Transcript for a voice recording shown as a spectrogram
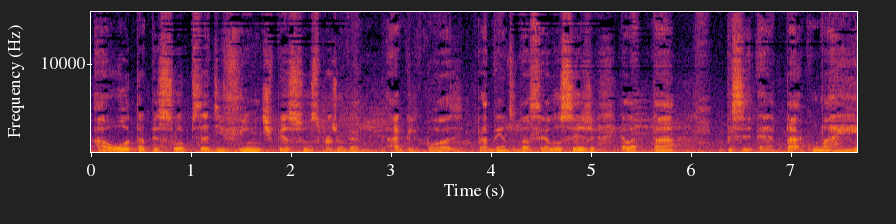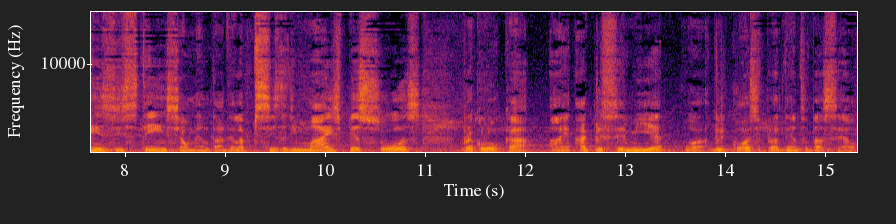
a outra pessoa precisa de 20 pessoas para jogar a glicose para dentro da célula, ou seja, ela está é, tá com uma resistência aumentada, ela precisa de mais pessoas para colocar a, a glicemia, a glicose para dentro da célula.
